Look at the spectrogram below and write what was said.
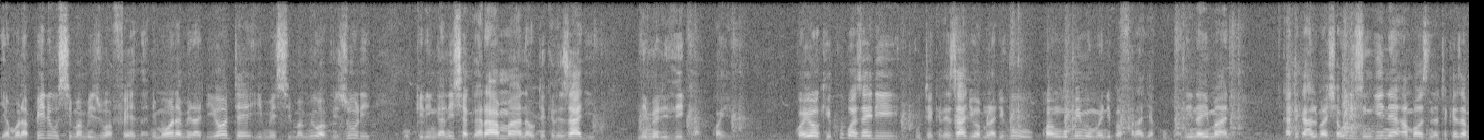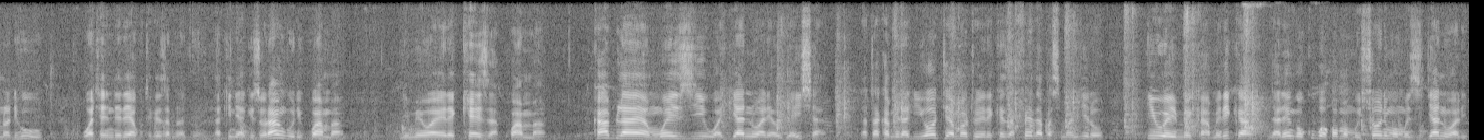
Jambo la pili, usimamizi wa fedha. Nimeona miradi yote imesimamiwa vizuri ukilinganisha gharama na utekelezaji, nimeridhika kwa hiyo. Kwa hiyo kikubwa zaidi, utekelezaji wa mradi huu kwangu mimi umenipa faraja kubwa. Nina imani katika halmashauri zingine ambazo zinatekeleza mradi huu wataendelea kutekeleza mradi huu, lakini agizo langu ni kwamba nimewaelekeza kwamba kabla ya mwezi wa Januari haujaisha, nataka miradi yote ambayo tuelekeza fedha hapa Simanjiro iwe imekamilika, na lengo kubwa kwamba mwishoni mwa mwezi Januari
